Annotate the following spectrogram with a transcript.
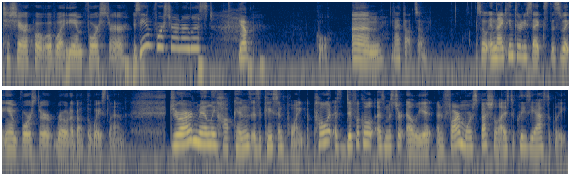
to share a quote of what E.M. Forster is. E.M. Forster on our list? Yep. Cool. Um, I thought so. So in 1936, this is what E.M. Forster wrote about the wasteland. Gerard Manley Hopkins is a case in point, a poet as difficult as Mr. Eliot and far more specialized ecclesiastically.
